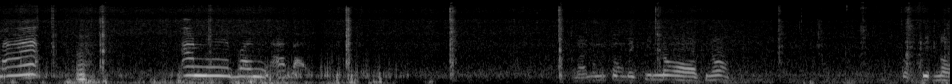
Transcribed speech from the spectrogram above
แม่อันนี้เป็นอะไร มันนี้ต้องไปกินนอพี่น้องต้องปิด นอ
